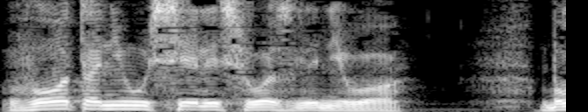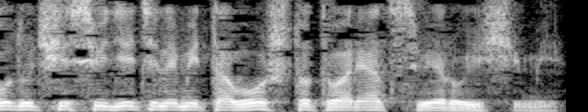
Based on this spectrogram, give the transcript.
Вот они уселись возле него — будучи свидетелями того, что творят с верующими.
